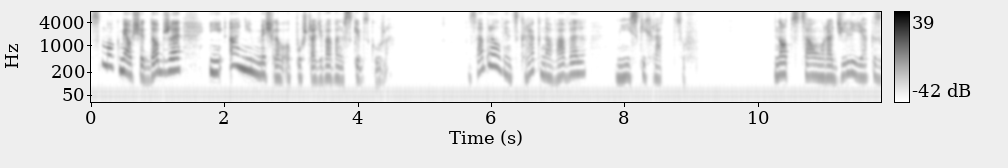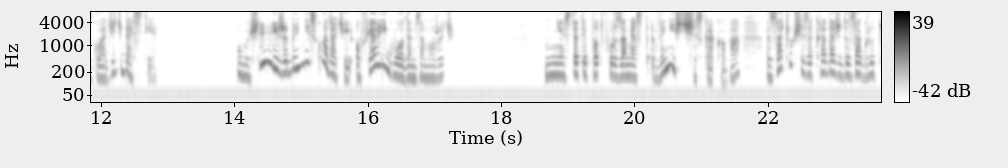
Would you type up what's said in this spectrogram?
Smok miał się dobrze i ani myślał opuszczać wawelskie wzgórze. Zabrał więc krak na Wawel miejskich radców. Noc całą radzili, jak zgładzić bestię. Umyślili, żeby nie składać jej ofiar i głodem zamorzyć. Niestety potwór zamiast wynieść się z Krakowa, zaczął się zakradać do zagród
